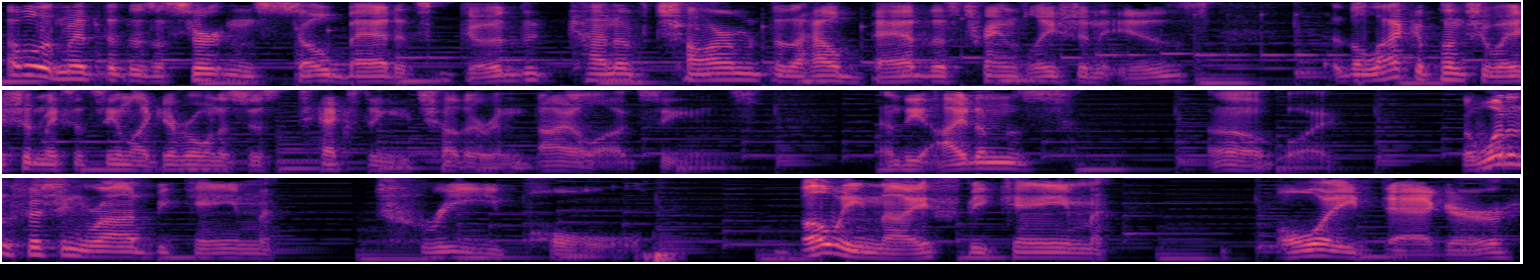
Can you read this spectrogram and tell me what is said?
I will admit that there's a certain so bad it's good kind of charm to the how bad this translation is. The lack of punctuation makes it seem like everyone is just texting each other in dialogue scenes. And the items... oh boy. The wooden fishing rod became tree pole. Bowie knife became boy dagger,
